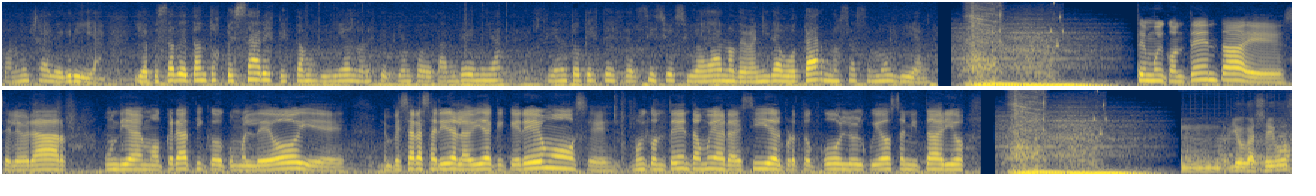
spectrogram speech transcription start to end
con mucha alegría y a pesar de tantos pesares que estamos viviendo en este tiempo de pandemia, siento que este ejercicio ciudadano de venir a votar nos hace muy bien. Estoy muy contenta, eh, celebrar un día democrático como el de hoy, eh, empezar a salir a la vida que queremos, eh, muy contenta, muy agradecida, el protocolo, el cuidado sanitario. En Río Gallegos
